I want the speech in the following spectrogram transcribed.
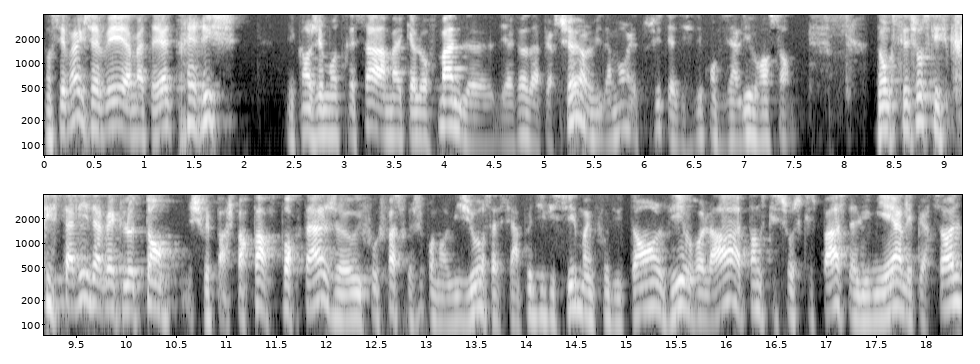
Donc, c'est vrai que j'avais un matériel très riche. Et quand j'ai montré ça à Michael Hoffman, le directeur d'Aperture, évidemment, il a tout de suite il a décidé qu'on faisait un livre ensemble. Donc, c'est des choses qui se cristallisent avec le temps. Je fais pas, je pars pas en reportage euh, où il faut que je fasse quelque chose pendant huit jours. Ça, c'est un peu difficile. Moi, il me faut du temps, vivre là, attendre ce qui, qui se passe, la lumière, les personnes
